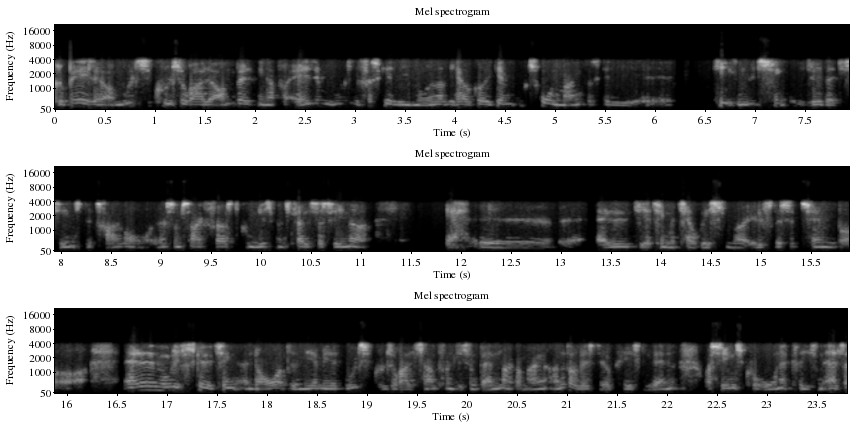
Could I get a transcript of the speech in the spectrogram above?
globale og multikulturelle omvæltninger på alle mulige forskellige måder. Vi har jo gået igennem utrolig mange forskellige øh, helt nye ting i løbet af de seneste 30 år. Som sagt, først kommunismens fald, så senere ja, øh, alle de her ting med terrorisme og 11. september og alle mulige forskellige ting. At Norge er blevet mere og mere et multikulturelt samfund, ligesom Danmark og mange andre vesteuropæiske lande, og senest coronakrisen. Altså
